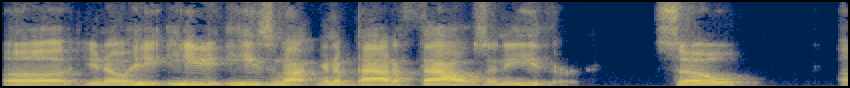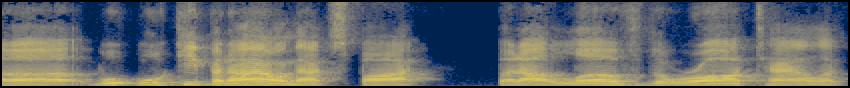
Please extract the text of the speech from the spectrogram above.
Uh, you know, he he he's not going to bat a thousand either. So uh, we'll, we'll keep an eye on that spot but I love the raw talent.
